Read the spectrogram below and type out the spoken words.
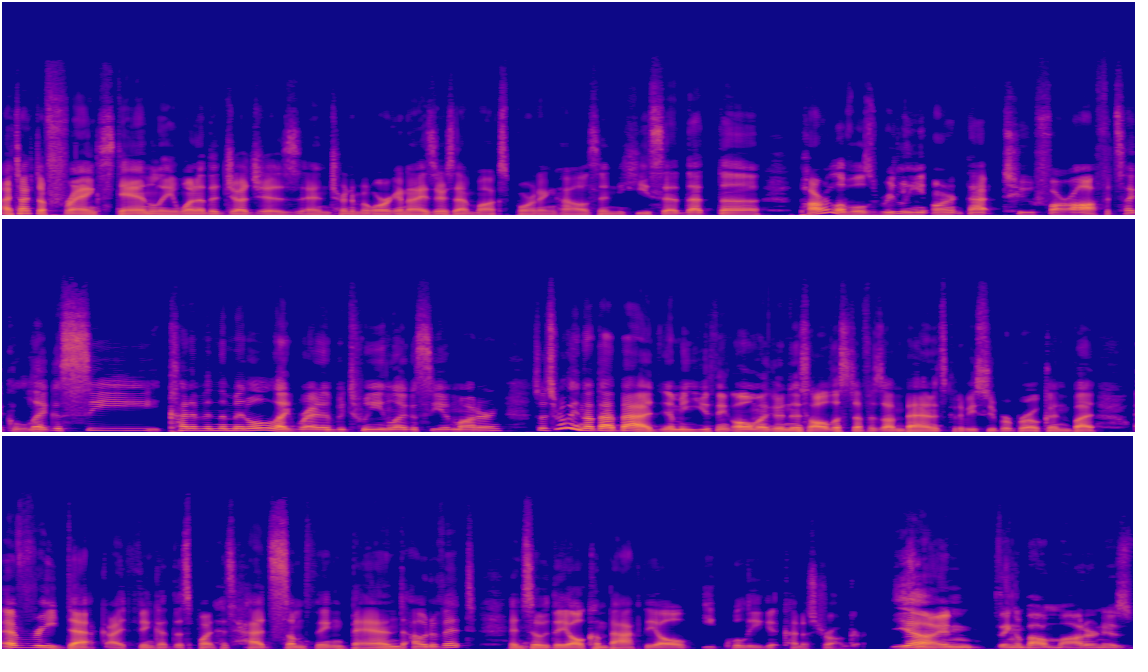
I talked to Frank Stanley, one of the judges and tournament organizers at Mox Boarding House, and he said that the power levels really aren't that too far off. It's like legacy kind of in the middle, like right in between legacy and modern. So it's really not that bad. I mean, you think, oh my goodness, all this stuff is unbanned, it's going to be super broken. But every deck, I think, at this point has had something banned out of it. And so they all come back, they all equally get kind of stronger. Yeah, and thing about modern is,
